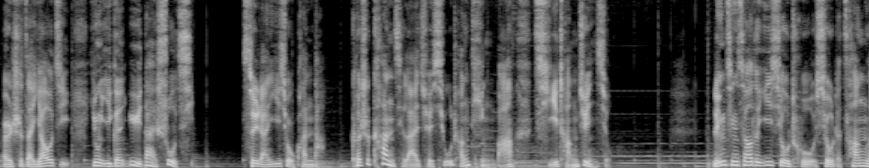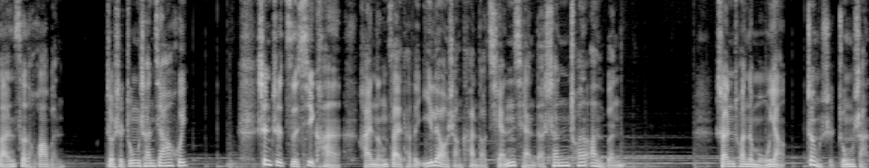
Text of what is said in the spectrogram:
而是在腰际用一根玉带束起，虽然衣袖宽大。可是看起来却修长挺拔，颀长俊秀。林清霄的衣袖处绣着苍蓝色的花纹，这是中山家徽，甚至仔细看还能在他的衣料上看到浅浅的山川暗纹。山川的模样正是中山。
